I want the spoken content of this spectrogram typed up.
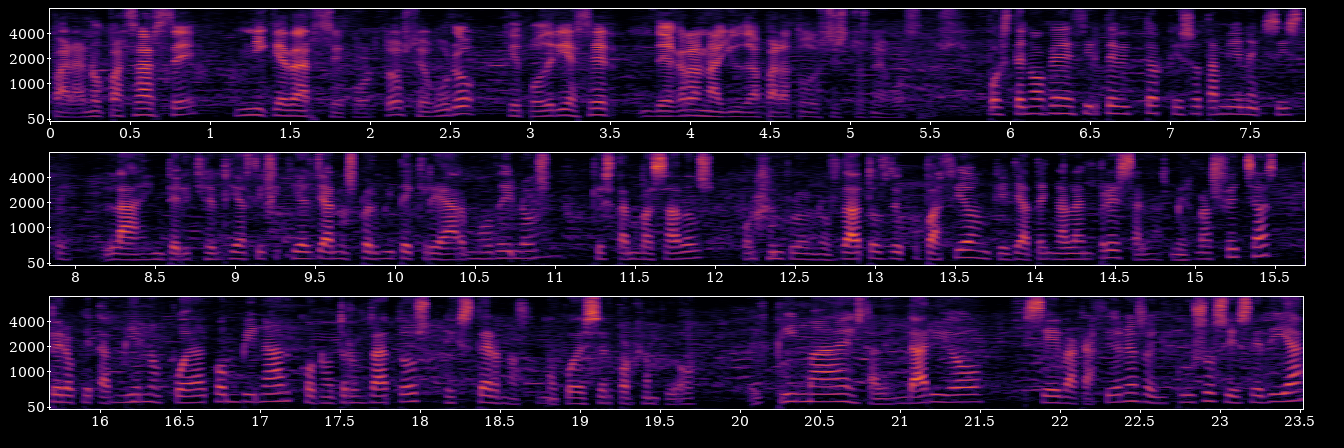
para no pasarse ni quedarse cortos. Seguro que podría ser de gran ayuda para todos estos negocios. Pues tengo que decirte, Víctor, que eso también existe. La inteligencia artificial ya nos permite crear modelos que están basados, por ejemplo, en los datos de ocupación que ya tenga la empresa en las mismas fechas, pero que también lo pueda combinar con otros datos externos, como puede ser, por ejemplo, el clima, el calendario, si hay vacaciones o incluso si ese día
